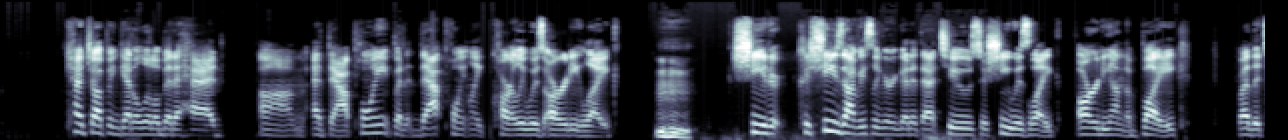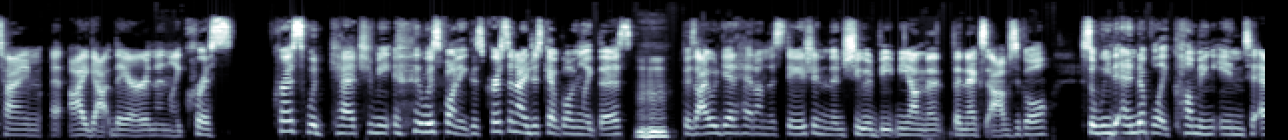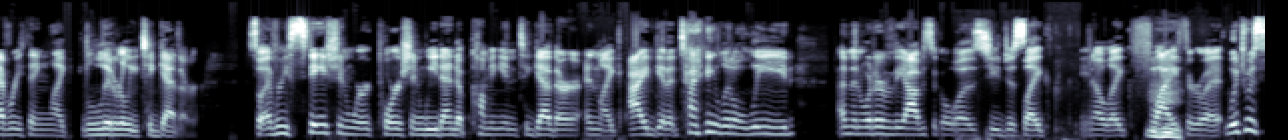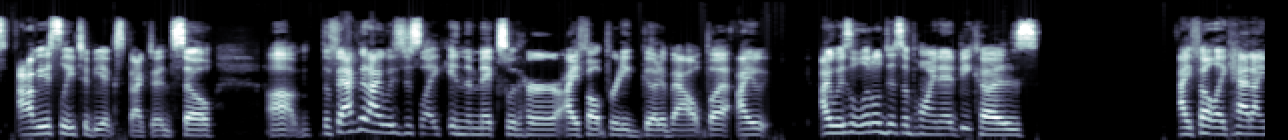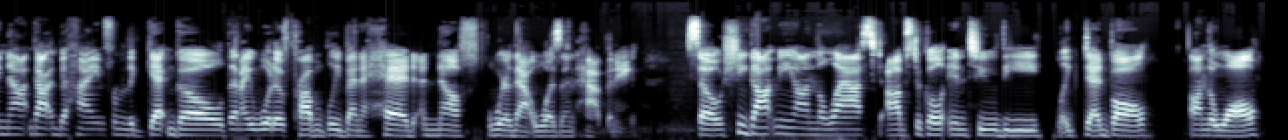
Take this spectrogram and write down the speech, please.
catch up and get a little bit ahead um at that point, but at that point like Carly was already like Mhm. She cuz she's obviously very good at that too, so she was like already on the bike by the time I got there and then like Chris Chris would catch me. It was funny because Chris and I just kept going like this mm-hmm. because I would get ahead on the station and then she would beat me on the, the next obstacle. So we'd end up like coming into everything like literally together. So every station work portion, we'd end up coming in together and like I'd get a tiny little lead. And then whatever the obstacle was, she'd just like, you know, like fly through it, which was obviously to be expected. So um the fact that I was just like in the mix with her, I felt pretty good about, but I I was a little disappointed because I felt like had I not gotten behind from the get go, then I would have probably been ahead enough where that wasn't happening. So she got me on the last obstacle into the like dead ball on the wall.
